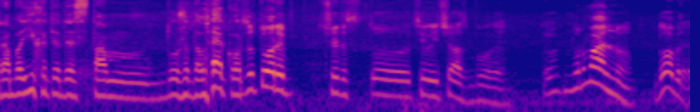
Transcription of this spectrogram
треба їхати десь там дуже далеко. Затори через то цілий час були. То нормально, добре.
